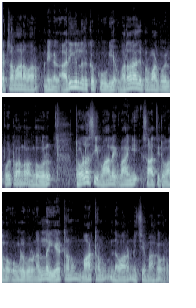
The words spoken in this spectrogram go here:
ஏற்றமான வாரம். நீங்கள் அருகில் இருக்கக்கூடிய வரதராஜ பெருமாள் கோவில் போயிட்டு வாங்க. அங்கே ஒரு துளசி மாலை வாங்கி சாத்திட்டு வாங்க. உங்களுக்கு ஒரு நல்ல ஏற்றமும் மாற்றமும் இந்த வாரம் நிச்சயமாக வரும்.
